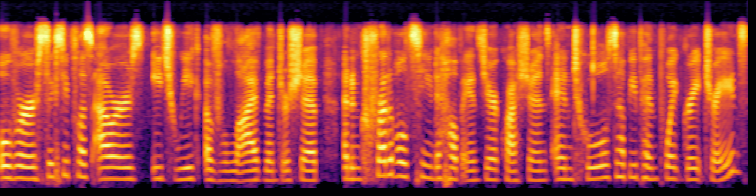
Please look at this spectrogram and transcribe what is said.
over 60 plus hours each week of live mentorship, an incredible team to help answer your questions, and tools to help you pinpoint great trades,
